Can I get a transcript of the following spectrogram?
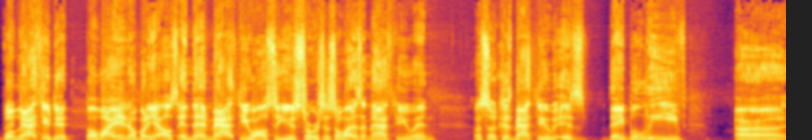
Well, the- Matthew did, but why did nobody else? And then Matthew also used sources. So why doesn't Matthew and uh, so because Matthew is they believe uh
